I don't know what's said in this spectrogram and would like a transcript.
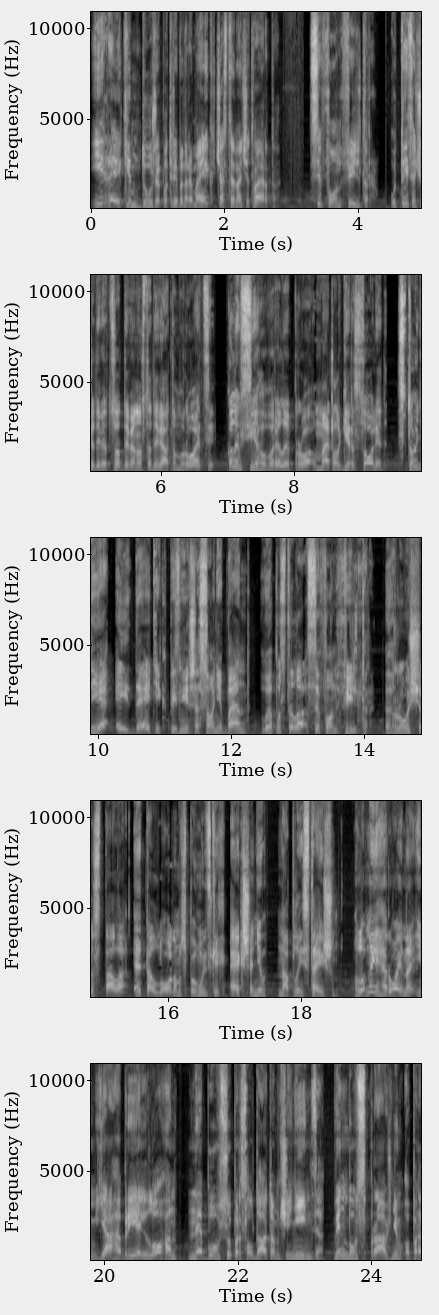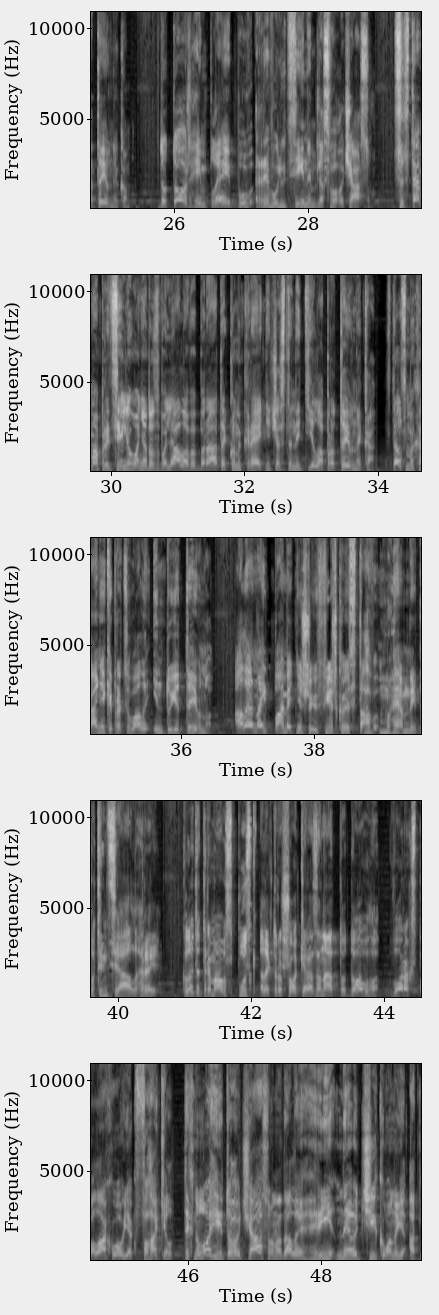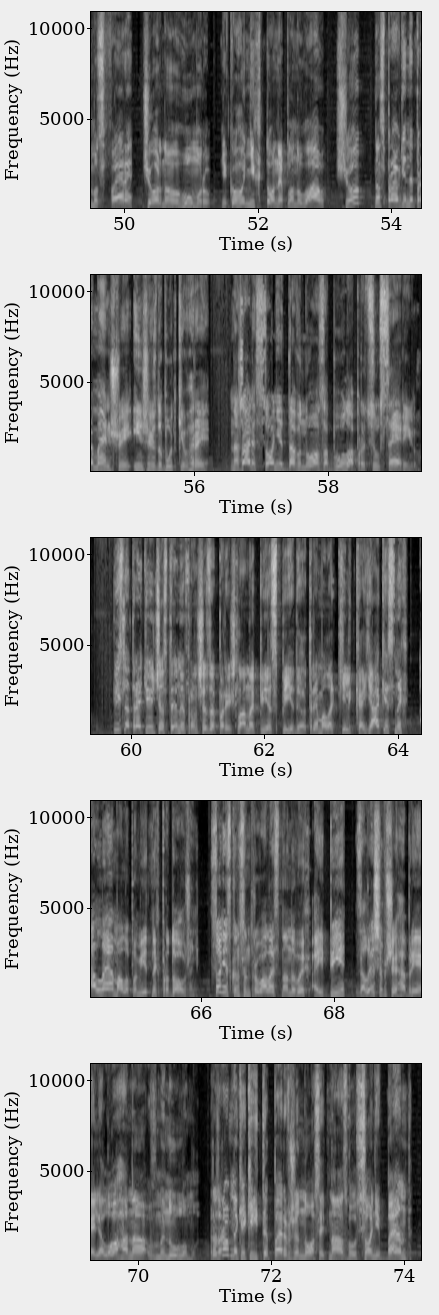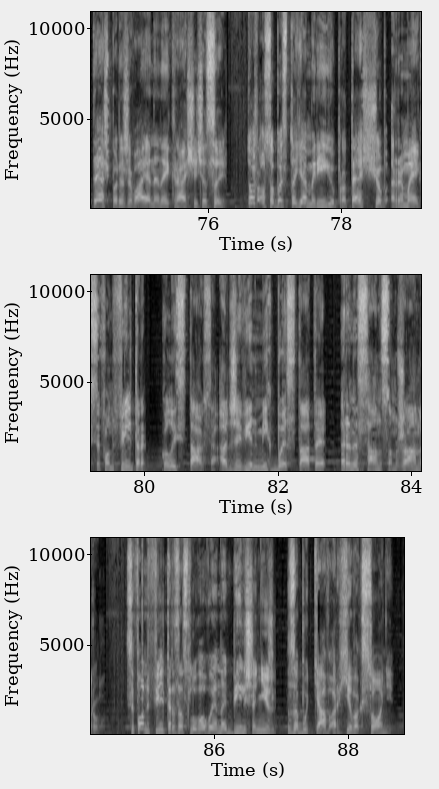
Ігри, яким дуже потрібен ремейк, частина 4. Сіфон фільтр. У 1999 році, коли всі говорили про Metal Gear Solid, студія Eidetic, пізніше Sony Band, випустила Siphon Filter, гру, що стала еталоном шпигунських екшенів на PlayStation. Головний герой на ім'я Габріель Логан не був суперсолдатом чи ніндзя, він був справжнім оперативником. До того ж, геймплей був революційним для свого часу. Система прицілювання дозволяла вибирати конкретні частини тіла противника. Стелс-механіки працювали інтуїтивно, але найпам'ятнішою фішкою став мемний потенціал гри. Коли ти тримав спуск електрошокера занадто довго, ворог спалахував як факел. Технології того часу надали грі неочікуваної атмосфери чорного гумору, якого ніхто не планував, що насправді не применшує інших здобутків гри. На жаль, Sony давно забула про цю серію. Після третьої частини франшиза перейшла на PSP, де отримала кілька якісних, але малопомітних продовжень. Sony сконцентрувалась на нових IP, залишивши Габріеля Логана в минулому. Розробник, який тепер вже носить назву Sony Band, теж переживає не найкращі часи. Тож особисто я мрію про те, щоб ремейк Siphon Filter колись стався, адже він міг би стати ренесансом жанру. Сифон фільтр заслуговує на більше, ніж забуття в архівах Sony.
